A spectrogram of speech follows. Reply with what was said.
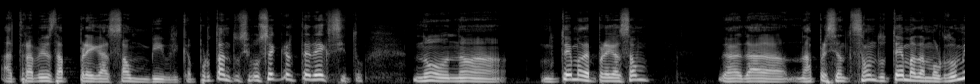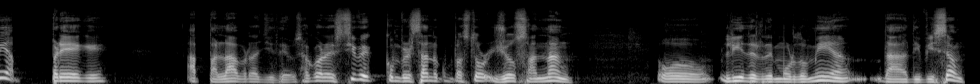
através da pregação bíblica. Portanto, se você quer ter êxito no, no, tema da pregação, da, da, na apresentação do tema da mordomia, pregue a palavra de Deus. Agora, estive conversando com o pastor Josanan, o líder de mordomia da divisão,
